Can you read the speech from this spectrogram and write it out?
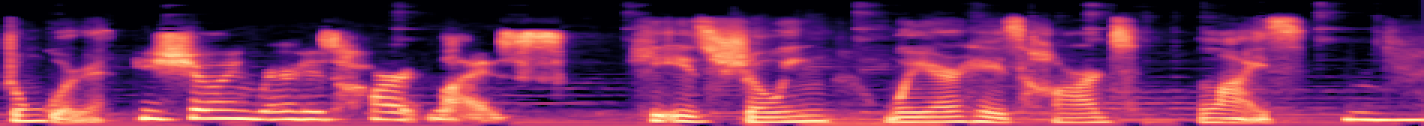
中国人。 He's showing where his heart lies. He is showing where his heart lies。 Hmm.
